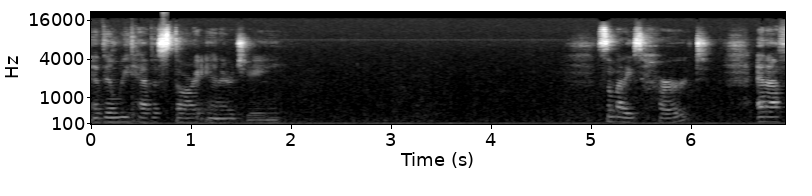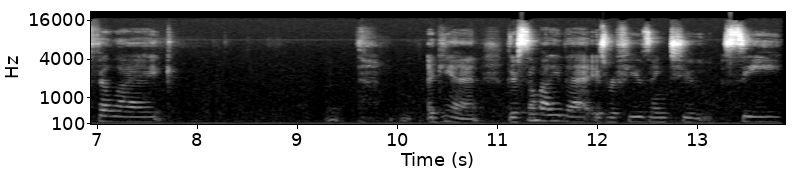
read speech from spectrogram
And then we have a star energy. Somebody's hurt. And I feel like, again, there's somebody that is refusing to see,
